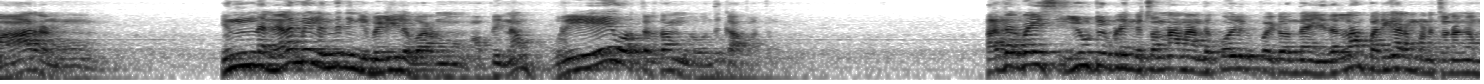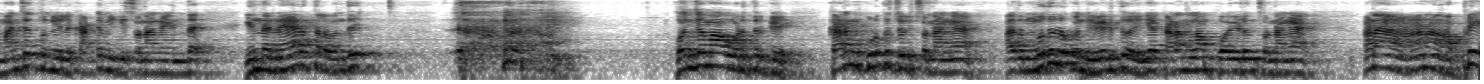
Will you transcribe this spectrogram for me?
மாறணும். இந்த நிலைமையிலேருந்து நீங்கள் வெளியில் வரணும் அப்படின்னா ஒரே ஒருத்தர் தான் உங்களை வந்து காப்பாற்றணும் அதர்வைஸ் யூடியூப்ல இங்கே சொன்னா நான் அந்த கோயிலுக்கு போயிட்டு வந்தேன். இதெல்லாம் பரிகாரம் பண்ண சொன்னாங்க. மஞ்சள் துணியில் கட்ட வைக்க சொன்னாங்க. இந்த இந்த நேரத்தில் வந்து கொஞ்சமாக ஒருத்தருக்கு கடன் கொடுக்க சொல்லி சொன்னாங்க. அது முதல்ல கொஞ்சம் எடுத்து வைங்க. கடன்லாம் போயிடும்னு சொன்னாங்க. ஆனால் ஆனால் அப்படியே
